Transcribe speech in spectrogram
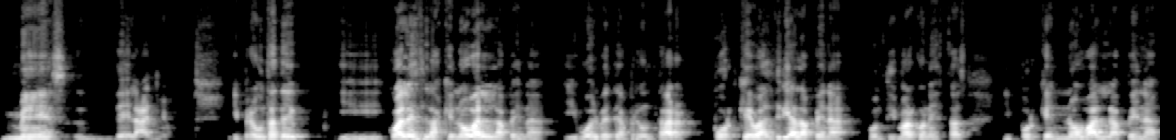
mes del año? Y pregúntate, ¿y cuáles las que no valen la pena? Y vuélvete a preguntar por qué valdría la pena continuar con estas y por qué no vale la pena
